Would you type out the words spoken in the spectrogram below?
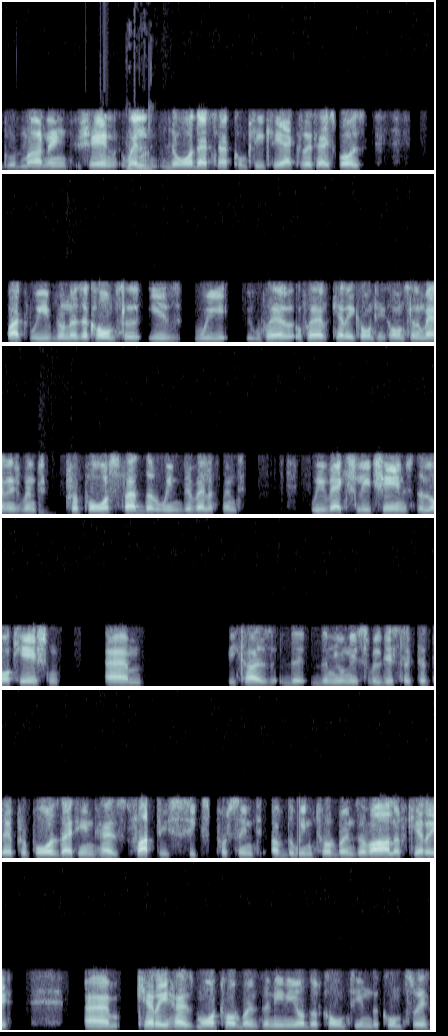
Good morning, Shane. Well, no, that's not completely accurate, I suppose what we've done as a council is we where where Kerry County Council management proposed further wind development, we've actually changed the location um, because the, the municipal district that they proposed that in has 46% of the wind turbines of all of Kerry. Um, Kerry has more turbines than any other county in the country.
